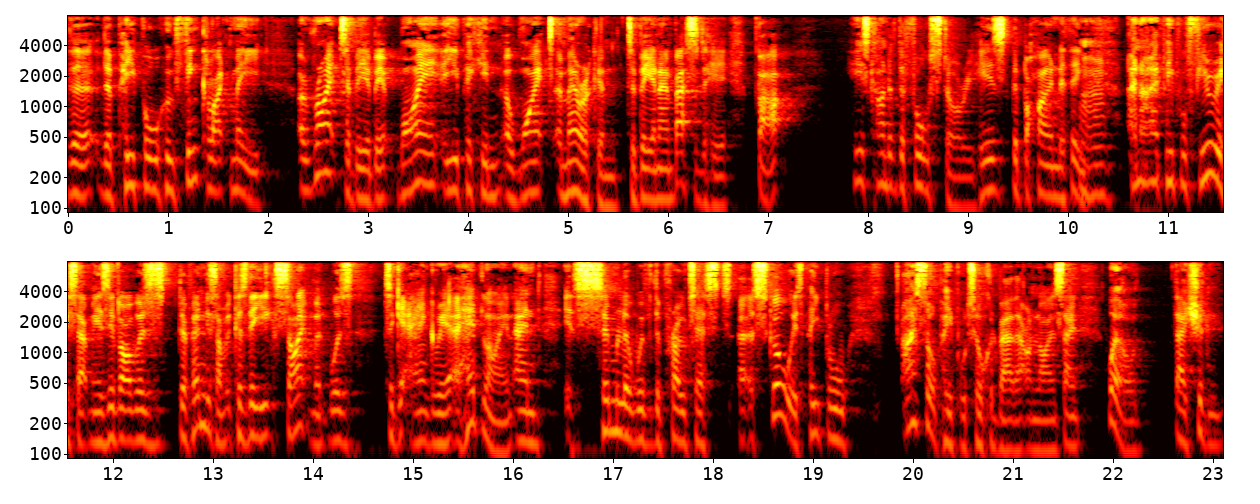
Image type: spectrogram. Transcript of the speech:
The the people who think like me are right to be a bit. Why are you picking a white American to be an ambassador here? But here's kind of the full story. Here's the behind the thing. Mm-hmm. And I had people furious at me as if I was defending something because the excitement was to get angry at a headline. And it's similar with the protests at a school. Is people? I saw people talking about that online saying, "Well, they shouldn't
